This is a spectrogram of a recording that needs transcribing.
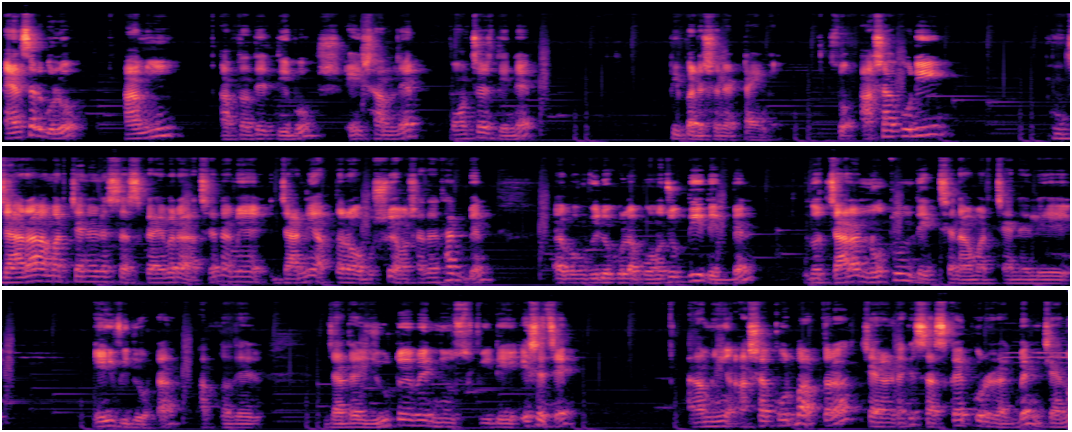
অ্যান্সারগুলো আমি আপনাদের দিব এই সামনের পঞ্চাশ দিনের প্রিপারেশনের টাইমে সো আশা করি যারা আমার চ্যানেলের সাবস্ক্রাইবার আছেন, আমি জানি আপনারা অবশ্যই আমার সাথে থাকবেন এবং ভিডিওগুলো মনোযোগ দিয়ে দেখবেন। তো যারা নতুন দেখছেন আমার চ্যানেলে এই ভিডিওটা, আপনাদের যাদের ইউটিউবের নিউজ ফিডে এসেছে, আমি আশা করব আপনারা চ্যানেলটাকে সাবস্ক্রাইব করে রাখবেন যেন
